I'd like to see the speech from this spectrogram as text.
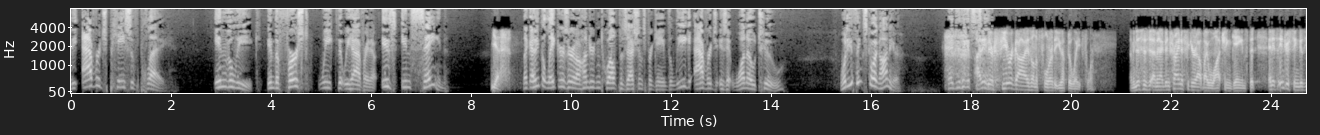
the average pace of play in the league in the first week that we have right now is insane. Yes. Like I think the Lakers are at 112 possessions per game. The league average is at 102. What do you think's going on here? And do you think it's? I think there are fewer guys on the floor that you have to wait for. I mean, this is. I mean, I've been trying to figure out by watching games that, and it's interesting because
